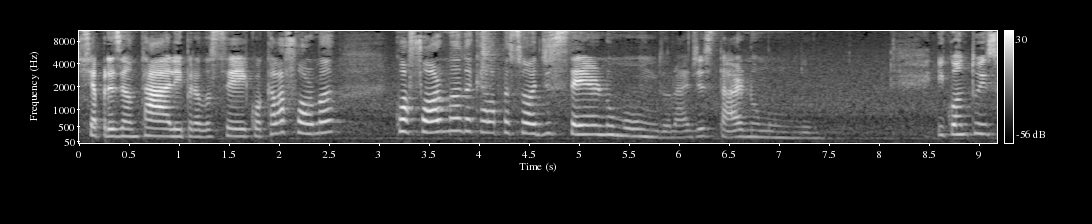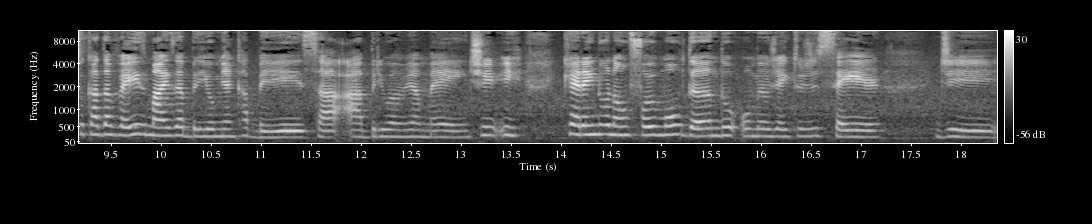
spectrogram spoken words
se apresentar ali para você com aquela forma, com a forma daquela pessoa de ser no mundo, né? De estar no mundo. E quanto isso cada vez mais abriu minha cabeça, abriu a minha mente e querendo ou não foi moldando o meu jeito de ser, de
